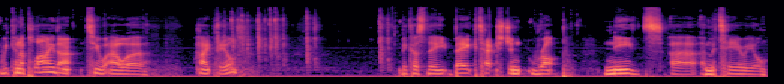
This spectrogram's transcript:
we can apply that to our height field because the bake texture ROP needs uh, a material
